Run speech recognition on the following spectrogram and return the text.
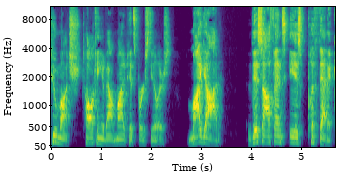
too much talking about my Pittsburgh Steelers. My God, this offense is pathetic.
